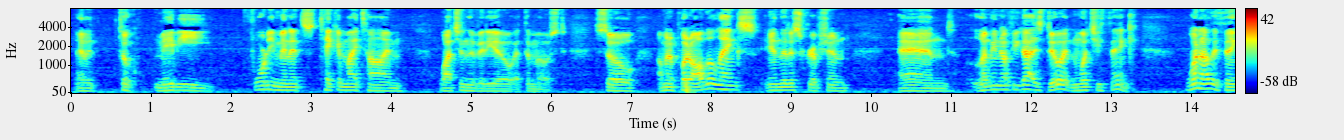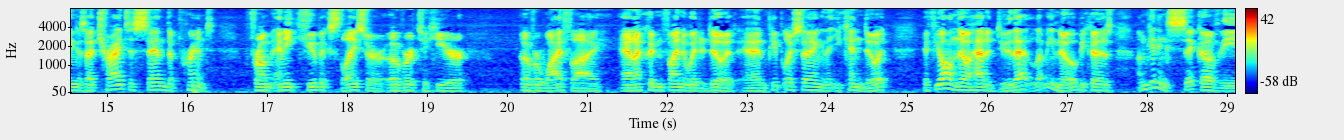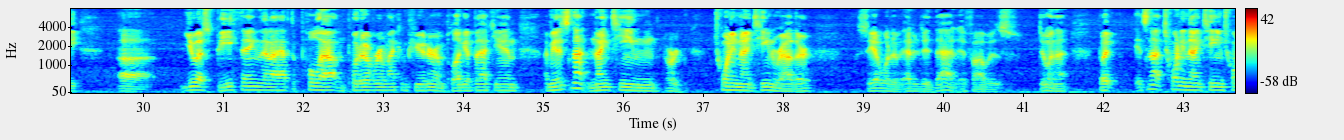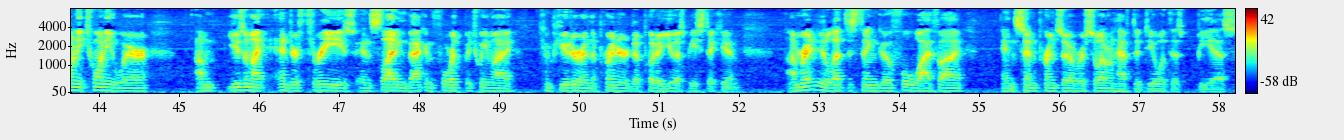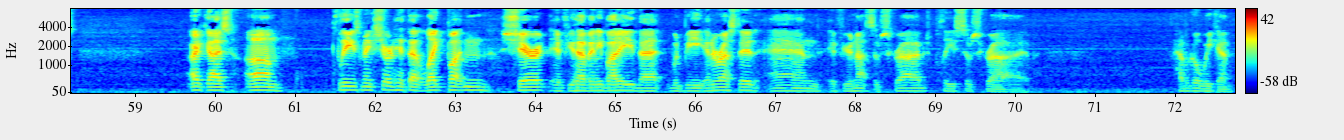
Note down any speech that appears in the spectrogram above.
And it took maybe 40 minutes taking my time watching the video at the most. So I'm going to put all the links in the description and let me know if you guys do it and what you think. One other thing is I tried to send the print from Anycubic slicer over to here over Wi-Fi and I couldn't find a way to do it. And people are saying that you can do it. If you all know how to do that, let me know because I'm getting sick of the uh, USB thing that I have to pull out and put over in my computer and plug it back in. I mean, it's not 19 or 2019 rather. See, I would have edited that if I was doing that. But it's not 2019, 2020 where I'm using my Ender 3s and sliding back and forth between my computer and the printer to put a USB stick in. I'm ready to let this thing go full Wi-Fi and send prints over so I don't have to deal with this BS. All right, guys. Um, please make sure to hit that like button, share it if you have anybody that would be interested, and if you're not subscribed, please subscribe. Have a good weekend.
